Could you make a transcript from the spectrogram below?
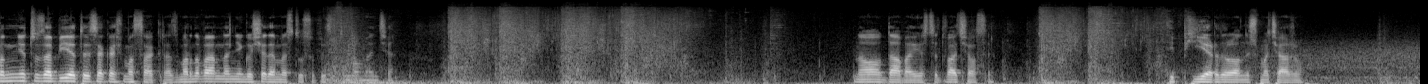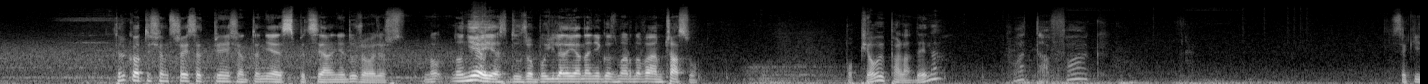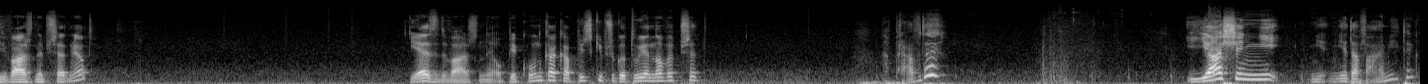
On mnie tu zabije, to jest jakaś masakra. Zmarnowałem na niego 7 estusów już w tym momencie. No, dawaj, jeszcze dwa ciosy. Ty pierdolony szmaciarzu. Tylko 1650 to nie jest specjalnie dużo, chociaż... No, no nie jest dużo, bo ile ja na niego zmarnowałem czasu. Popioły paladyna? What the fuck? Jest jakiś ważny przedmiot? Jest ważny. Opiekunka kapliczki przygotuje nowe przed... Naprawdę? Ja się nie... Nie, nie dawałem jej tego?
